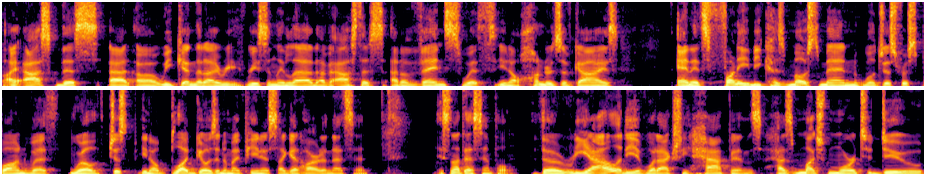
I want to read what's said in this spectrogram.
I asked this at a weekend that I re- recently led. I've asked this at events with, you know, hundreds of guys. And it's funny because most men will just respond with, well, just, you know, blood goes into my penis, I get hard and that's it. It's not that simple. The reality of what actually happens has much more to do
